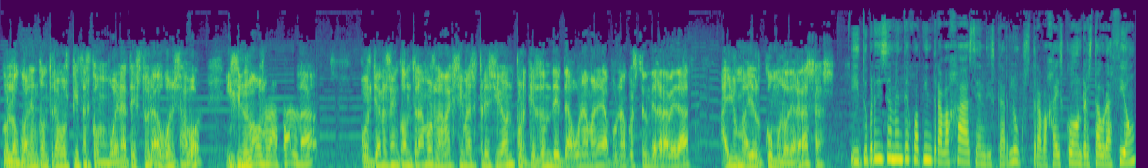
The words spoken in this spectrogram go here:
con lo cual encontramos piezas con buena textura o buen sabor. Y si nos vamos a la falda, pues ya nos encontramos la máxima expresión porque es donde de alguna manera, por una cuestión de gravedad, hay un mayor cúmulo de grasas. Y tú precisamente, Joaquín, trabajas en Discarlux, trabajáis con restauración.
